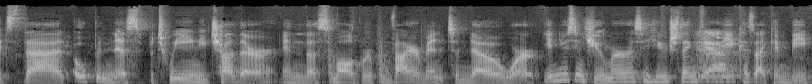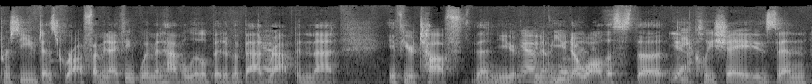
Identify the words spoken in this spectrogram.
it's that openness between each other in the small group environment to know where and using humor is a huge thing for yeah. me because I can be perceived as gruff. I mean, I think women have a little bit of a bad yeah. rap in that if you're tough, then you yeah. you know you know all this the, the cliches. And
